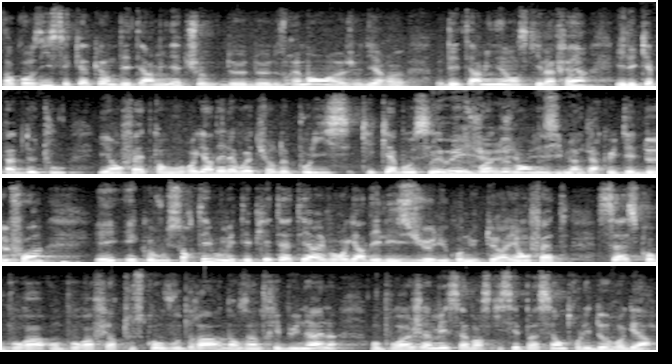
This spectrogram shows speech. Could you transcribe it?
Donc on se dit c'est quelqu'un de déterminé, de, che- de- de vraiment, euh, je veux dire, euh, déterminé dans ce qu'il va faire. Il est capable de tout. Et en fait, quand vous regardez la voiture de police qui est cabossée Oui, oui, deux fois je- devant, l'a images. percuté deux fois, et, et que vous sortez, vous mettez pied à terre et vous regardez les yeux du conducteur. Et en fait, ça, ce qu'on pourra, on pourra faire tout ce qu'on voudra dans un tribunal, on pourra jamais savoir ce qui s'est passé entre les deux regards.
